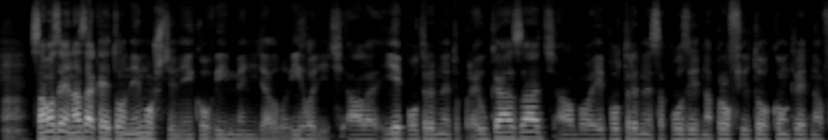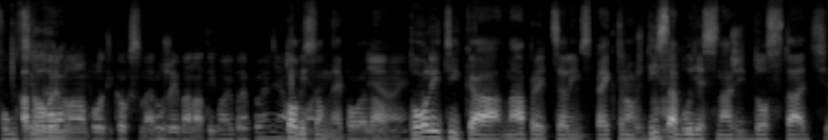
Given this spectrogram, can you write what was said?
Aha. Samozrejme, na základe toho nemôžete niekoho vymeniť alebo vyhodiť, ale je potrebné to preukázať, alebo je potrebné sa pozrieť na profil toho konkrétneho funkcionára. A to hovoríme len o politikoch Smeru, že iba na tých majú prepojenia? To by som nepovedal. Nie, Politika naprieč celým spektrom vždy Aha. sa bude snažiť dostať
